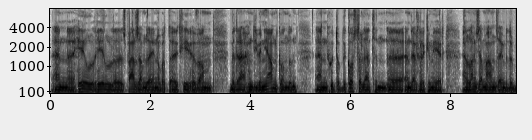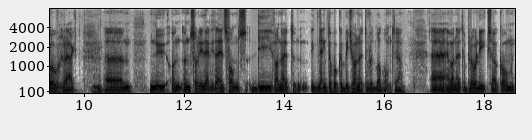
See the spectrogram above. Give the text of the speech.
en heel, heel spaarzaam zijn op het uitgeven van bedragen die we niet aankonden. En goed op de kosten letten en dergelijke meer. En langzaamaan zijn we erboven geraakt. Mm -hmm. nu, een, een, solidariteitsfonds die vanuit, ik denk toch ook een beetje vanuit de voetbalbond, ja. en vanuit de Pro League zou komen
